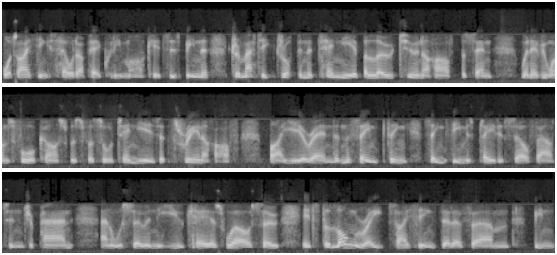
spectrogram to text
what I think has held up equity markets. It's been the dramatic drop in the ten-year below two and a half percent, when everyone's forecast was for sort of ten years at three and a half by year end, and the same thing, same theme has played itself out in Japan and also in the UK UK as well. So it's the long rates, I think, that have um, been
